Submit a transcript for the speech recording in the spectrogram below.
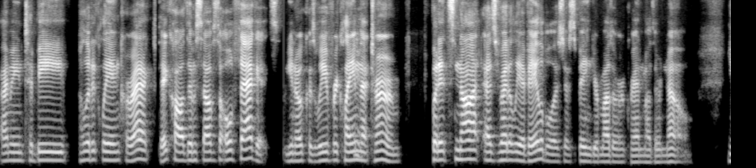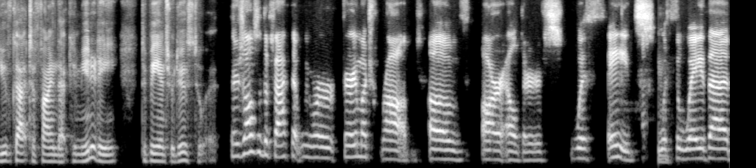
i mean to be politically incorrect they called themselves the old faggots you know because we've reclaimed yeah. that term but it's not as readily available as just being your mother or grandmother no you've got to find that community to be introduced to it. There's also the fact that we were very much robbed of our elders with AIDS, mm-hmm. with the way that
